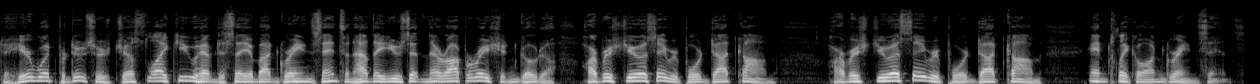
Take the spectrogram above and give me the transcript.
To hear what producers just like you have to say about GrainSense and how they use it in their operation, go to harvestusareport.com, harvestusareport.com, and click on GrainSense.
